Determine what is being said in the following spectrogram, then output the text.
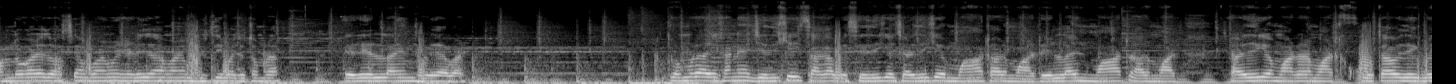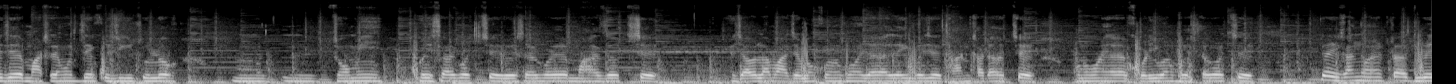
অন্ধকারে দশ থেকে পনেরো মিনিট হেঁটে যাওয়া মানে বুঝতেই পারছ তোমরা। রেল লাইন ধরে আবার। তোমরা এখানে যেদিকেই তাকাবে, সেদিকে চারিদিকে মাঠ আর মাঠ, রেল লাইন মাঠ আর মাঠ, চারিদিকে মাঠ আর মাঠ। কোথাও দেখবে যে মাঠের মধ্যে কিছু কিছু লোক জমি পরিষ্কার করছে, পরিষ্কার করে মাছ ধরছে জাওলা মাছ এবং কোনো কোনো জায়গায় দেখবে যে ধান কাটা হচ্ছে, কোনো কোনো জায়গায় খড়িবন পরিষ্কার করছে তো এখান অনেকটা দূরে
